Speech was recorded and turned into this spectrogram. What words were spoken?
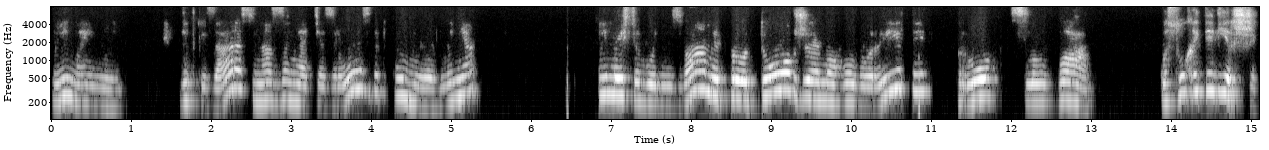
і мені. Дітки, зараз у нас заняття з розвитку мовлення. І ми сьогодні з вами продовжуємо говорити про слова. Послухайте віршик.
